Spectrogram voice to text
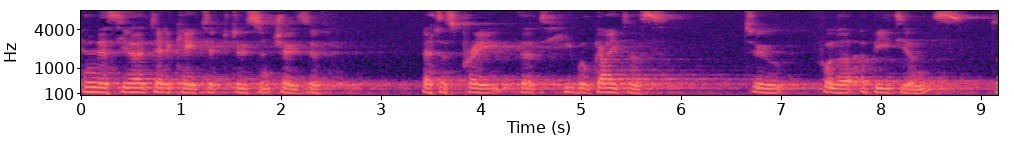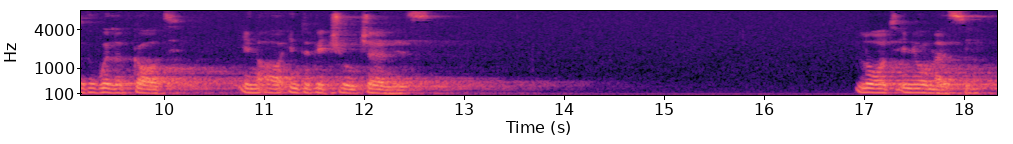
In this year dedicated to St. Joseph, let us pray that he will guide us to fuller obedience to the will of God in our individual journeys. Lord, in your mercy,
